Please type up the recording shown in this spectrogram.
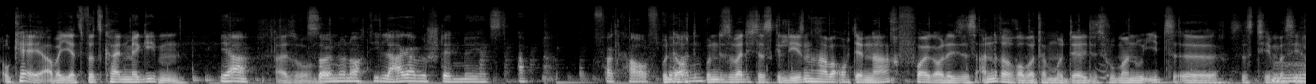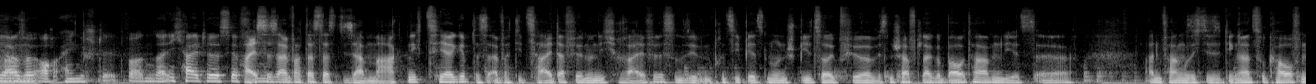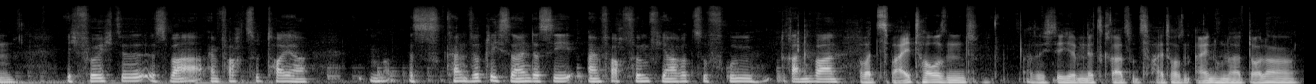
Okay, aber jetzt wird es keinen mehr geben. Ja, Also. es sollen nur noch die Lagerbestände jetzt abverkauft Und, auch, werden. und soweit ich das gelesen habe, auch der Nachfolger oder dieses andere Robotermodell, dieses Humanoid-System, was sie ja, haben. soll auch eingestellt worden sein. Ich halte es ja für Heißt es einfach, dass das dieser Markt nichts hergibt, dass einfach die Zeit dafür noch nicht reif ist und sie im Prinzip jetzt nur ein Spielzeug für Wissenschaftler gebaut haben, die jetzt äh, anfangen, sich diese Dinger zu kaufen? Ich fürchte, es war einfach zu teuer. Es kann wirklich sein, dass sie einfach fünf Jahre zu früh dran waren. Aber 2000, also ich sehe hier im Netz gerade so 2100 Dollar,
